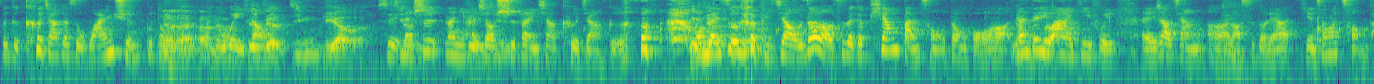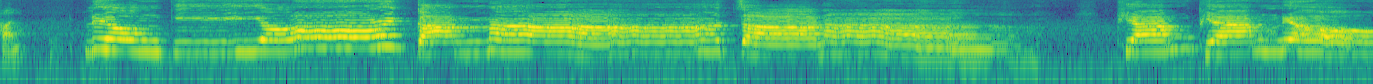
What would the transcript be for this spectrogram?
那个客家歌是完全不同的那个味道，这叫京调啊。所以老师，那你还是要示范一下 客家歌，我们来做个比较。我知道老师的个偏板闯动活哈，难得有爱机会，哎，绕墙呃，老师都来演唱会闯团。两地呀，干嘛咋那？偏偏了。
